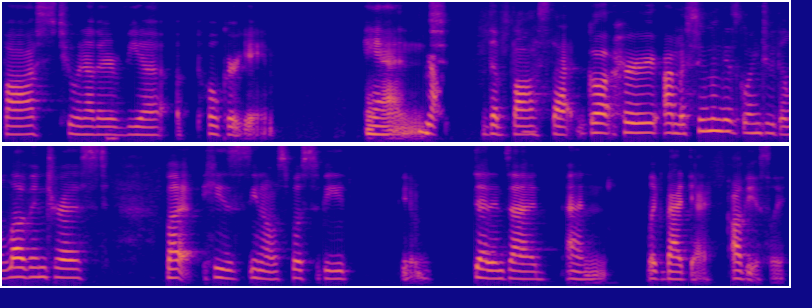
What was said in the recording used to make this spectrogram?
boss to another via a poker game. And yeah. the boss that got her, I'm assuming, is going to be the love interest, but he's, you know, supposed to be, you know, dead inside and like a bad guy, obviously.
